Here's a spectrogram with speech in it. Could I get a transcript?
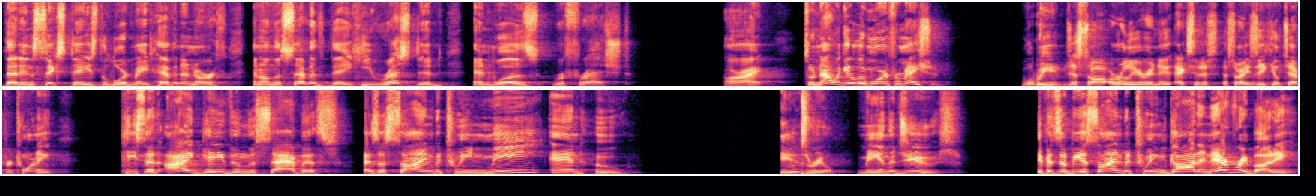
that in six days the Lord made heaven and earth, and on the seventh day he rested and was refreshed. All right? So now we get a little more information. What we just saw earlier in Exodus, uh, sorry, Ezekiel chapter 20, he said, I gave them the Sabbaths as a sign between me and who? Israel, me and the Jews. If it's to be a sign between God and everybody,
